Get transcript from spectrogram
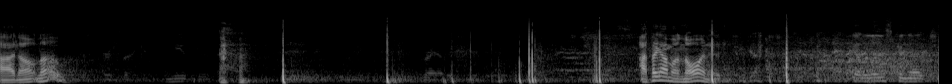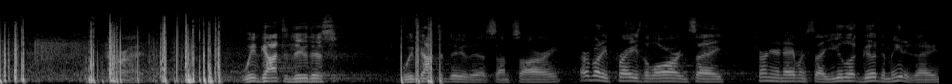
I don't know. I think I'm anointed. Got a loose connection. We've got to do this. We've got to do this. I'm sorry. Everybody praise the Lord and say, turn to your neighbor and say, You look good to me today.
